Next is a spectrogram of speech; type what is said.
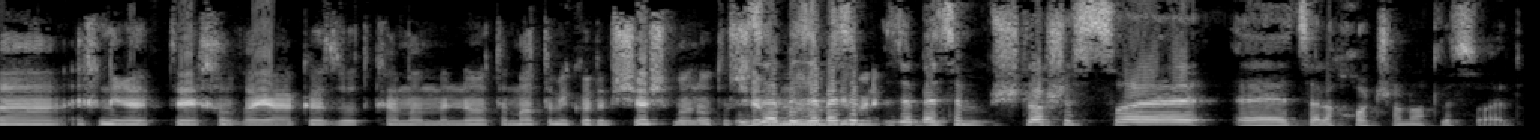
ואיך נראית אה, חוויה כזאת, כמה מנות? אמרת מקודם 6 מנות או 7 זה, מנות? זה, בעצם, אם אני- זה בעצם 13 אה, צלחות שונות לסועד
